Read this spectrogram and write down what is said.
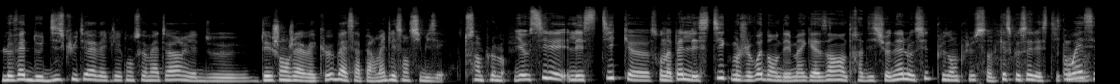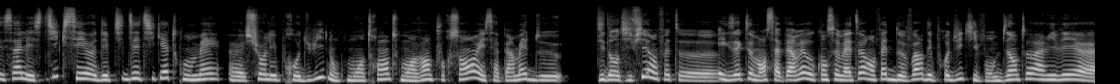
le fait de discuter avec les consommateurs et de d'échanger avec eux, bah, ça permet de les sensibiliser, tout simplement. Il y a aussi les, sticks, euh, ce qu'on appelle les sticks. Moi, je le vois dans des magasins traditionnels aussi de plus en plus. Qu'est-ce que c'est les sticks Ouais, c'est ça. Les sticks, c'est euh, des petites étiquettes qu'on met sur les produits, donc moins 30, moins 20%, et ça permet de d'identifier en fait. Euh. Exactement, ça permet aux consommateurs en fait de voir des produits qui vont bientôt arriver euh,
